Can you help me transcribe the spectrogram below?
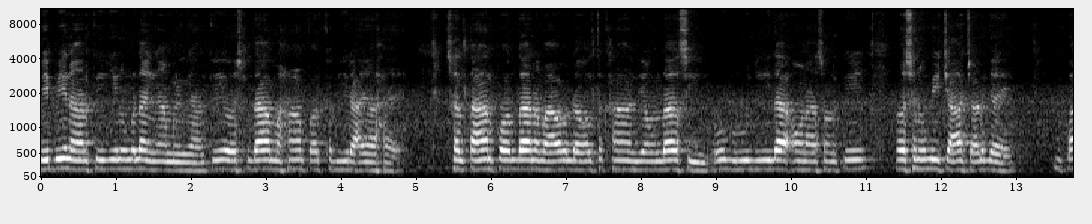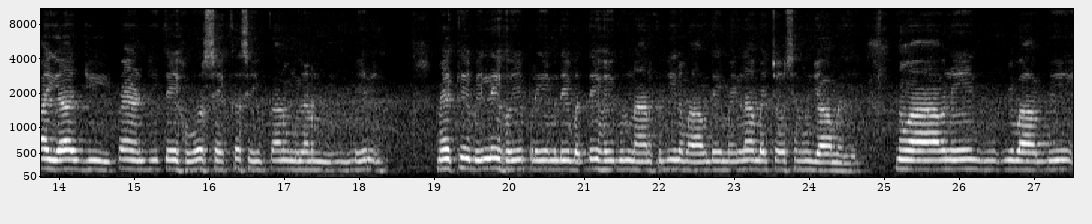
ਬੀਬੀ ਨਾਨਕੀ ਜੀ ਨੂੰ ਵਧਾਈਆਂ ਮਿਲੀਆਂ ਕਿ ਉਸ ਦਾ ਮਹਾਂਪੁਰਖ ਵੀਰ ਆਇਆ ਹੈ। ਸੁਲਤਾਨਪੁਰ ਦਾ ਨਵਾਬ ਦੌਲਤ ਖਾਨ ਜਿਉਂਦਾ ਸੀ। ਉਹ ਗੁਰੂ ਜੀ ਦਾ ਆਉਣਾ ਸੁਣ ਕੇ ਉਸ ਨੂੰ ਵੀ ਚਾਹ ਚੜ ਗਏ। ਭਾਈਆ ਜੀ, ਭੈਣ ਜੀ ਤੇ ਹੋਰ ਸਿੱਖ ਸੇਵਕਾਂ ਨੂੰ ਮਿਲਣ ਮਿਲ ਮਿਲ ਕੇ ਵਿਹਲੇ ਹੋਏ, ਪ੍ਰੇਮ ਦੇ ਬੱਧੇ ਹੋਏ ਗੁਰੂ ਨਾਨਕ ਜੀ ਨਵਾਬ ਦੇ ਮਹਿਲਾਂ ਵਿੱਚ ਉਸ ਨੂੰ ਜਾ ਮਿਲੇ। ਨਵਾਬ ਨੇ ਜਵਾਬੀ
